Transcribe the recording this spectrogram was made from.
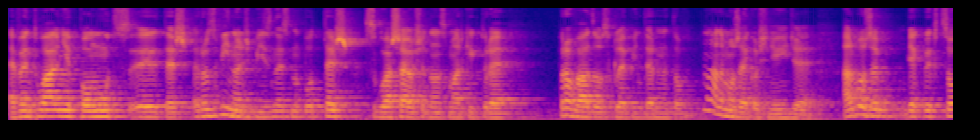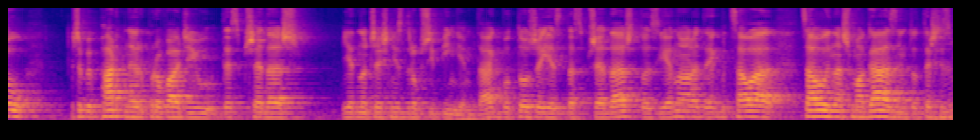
ewentualnie pomóc y, też rozwinąć biznes, no bo też zgłaszają się do nas marki, które prowadzą sklep internetowy, no ale może jakoś nie idzie. Albo że jakby chcą, żeby partner prowadził tę sprzedaż jednocześnie z dropshippingiem, tak? Bo to, że jest ta sprzedaż, to jest jedno, ale to jakby cała, cały nasz magazyn to też jest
